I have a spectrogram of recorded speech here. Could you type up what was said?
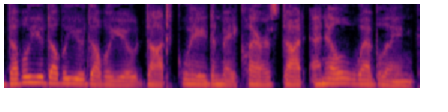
www.quadenmakelaars.nl web link.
